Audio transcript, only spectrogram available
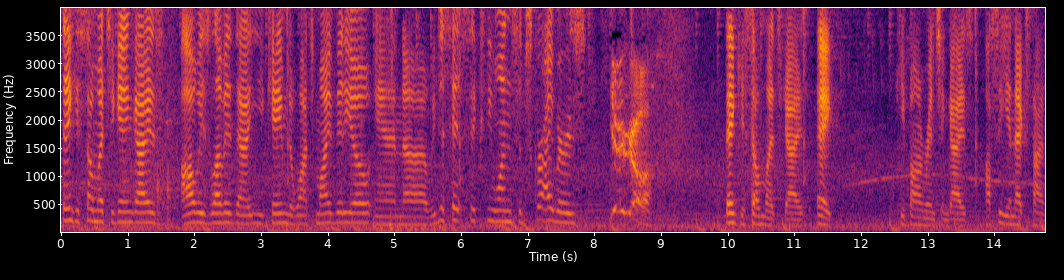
thank you so much again, guys. I always love it that you came to watch my video, and uh, we just hit 61 subscribers. Yeah. Thank you so much, guys. Hey, keep on wrenching, guys. I'll see you next time.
